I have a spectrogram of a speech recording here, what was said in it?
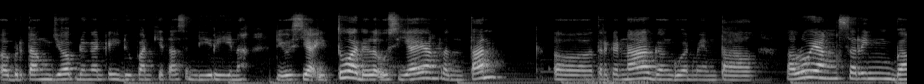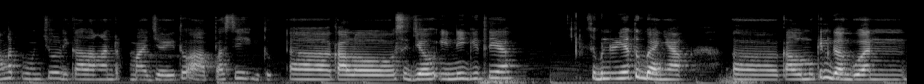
eh, bertanggung jawab dengan kehidupan kita sendiri. Nah, di usia itu adalah usia yang rentan eh, terkena gangguan mental. Lalu yang sering banget muncul di kalangan remaja itu apa sih gitu? Eh, kalau sejauh ini gitu ya, sebenarnya tuh banyak. eh, kalau mungkin gangguan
